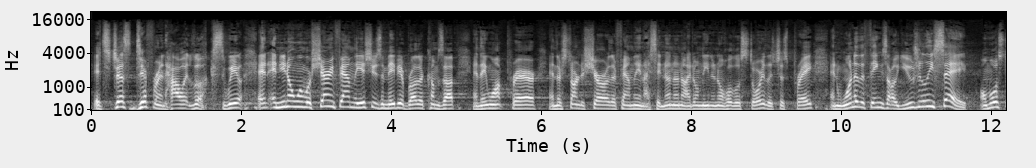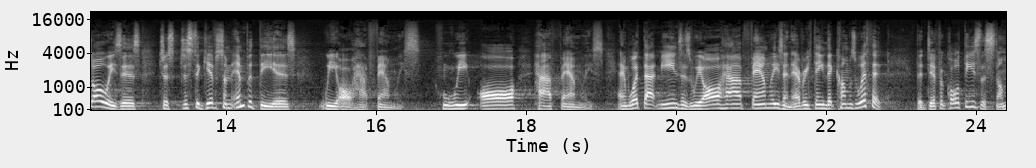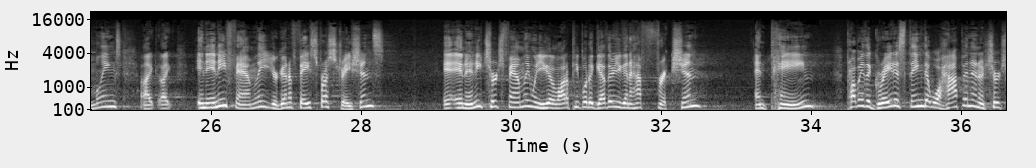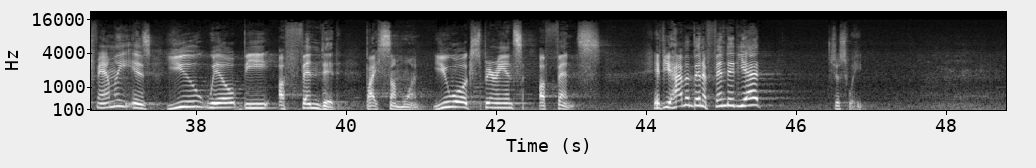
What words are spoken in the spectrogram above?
It's just different how it looks. We, and, and you know, when we're sharing family issues and maybe a brother comes up and they want prayer and they're starting to share their family, and I say, no, no, no, I don't need to know whole story. Let's just pray. And one of the things I'll usually say, almost always, is just, just to give some empathy, is we all have families. We all have families. And what that means is we all have families and everything that comes with it the difficulties, the stumblings. Like, like in any family, you're going to face frustrations. In, any church family, when you get a lot of people together, you're going to have friction and pain. Probably the greatest thing that will happen in a church family is you will be offended by someone. You will experience offense. If you haven't been offended yet, just wait.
